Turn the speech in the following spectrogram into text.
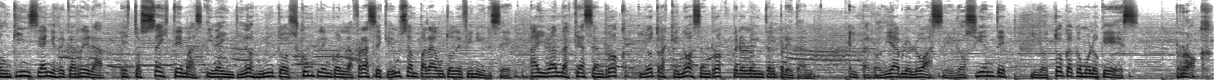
Con 15 años de carrera, estos 6 temas y 22 minutos cumplen con la frase que usan para autodefinirse. Hay bandas que hacen rock y otras que no hacen rock pero lo interpretan. El perro diablo lo hace, lo siente y lo toca como lo que es, rock.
